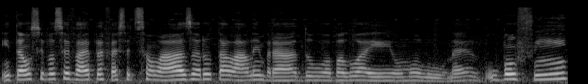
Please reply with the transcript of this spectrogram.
Então, se você vai para a festa de São Lázaro, tá lá lembrado o Abaluaê, o Molu, né? o Bonfim,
